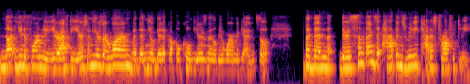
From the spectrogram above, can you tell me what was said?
Not uniformly year after year. Some years are warm, but then you'll get a couple cold years and then it'll be warm again. So, but then there's sometimes it happens really catastrophically.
